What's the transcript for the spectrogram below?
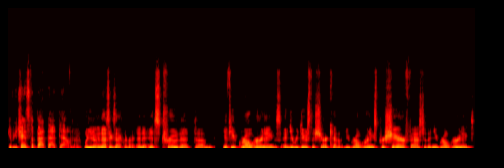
give you a chance to bat that down. Well, you know, and that's exactly right. And it's true that um, if you grow earnings and you reduce the share count, you grow earnings per share faster than you grow earnings.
